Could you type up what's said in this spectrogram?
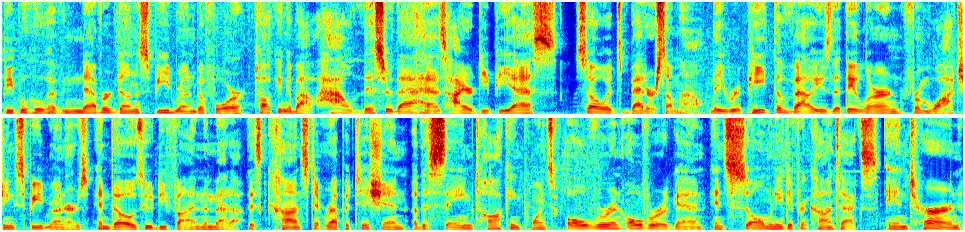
People who have never done a speed run before talking about how this or that has higher DPS, so it's better somehow. They repeat the values that they learn from watching speedrunners and those who define the meta. This constant repetition of the same talking points over and over again in so many different contexts, in turn,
